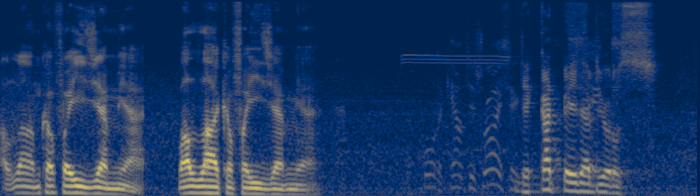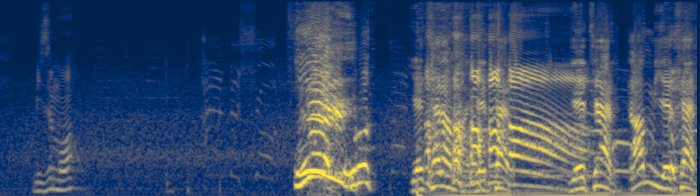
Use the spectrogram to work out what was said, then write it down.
Allah'ım kafayı yiyeceğim ya. Vallahi kafayı yiyeceğim ya. Dikkat beyler diyoruz. Bizim o. Urut. Yeter ama yeter. Yeter. Mı yeter.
